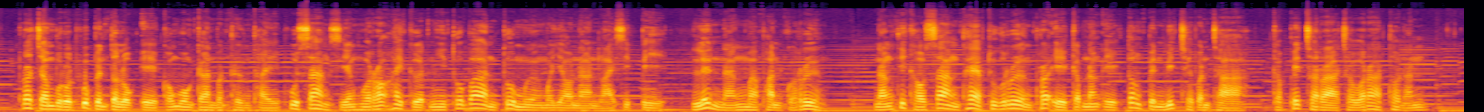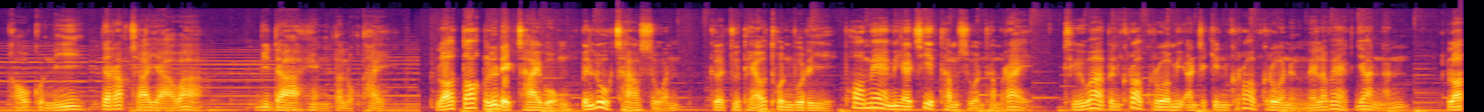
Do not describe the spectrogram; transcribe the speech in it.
ๆเพราะจำบุรุษผู้เป็นตลกเอกของวงการบันเทิงไทย ผู้สร้างเสียงหัวเราะให้เกิดมีทั่วบ้านทั่วเมืองมายาวนานหลายสิบปี เล่นหนังมาพันกว่าเรื่อง หนังที่เขาสร้างแทบทุกเรื่องพระเอกกับนางเอกต้องเป็นมิตรชัยบัญชา กับเพชรราชวราชเท่านั้น เขาคนนี้ได้รับฉายาว่า บิดาแห่งตลกไทย ล้อต๊อกหรือเด็กชายหวง เป็นลูกชาวสวน เกิดอยู่แถวธนบุรี พ่อแม่มีอาชีพทำสวนทำไร่ ถือว่าเป็นครอบครัวมีอันจะกินครอบครัวหนึ่งในละแวกย่านนั้น ล้อ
